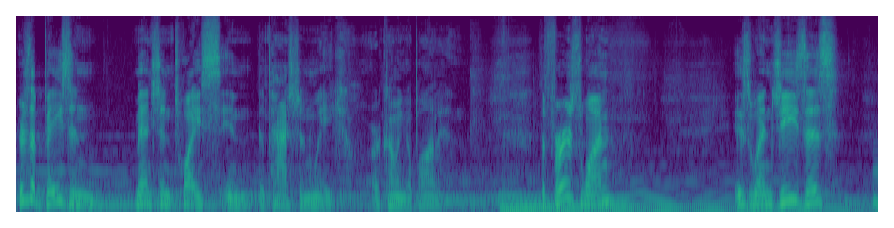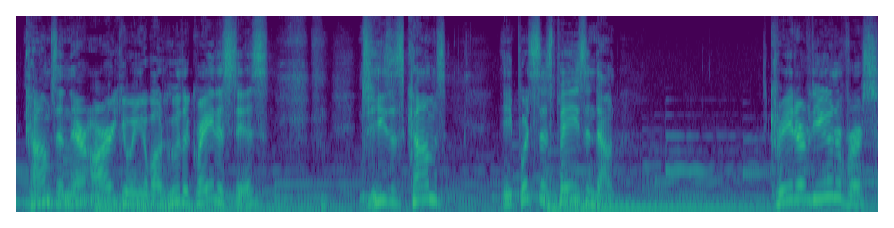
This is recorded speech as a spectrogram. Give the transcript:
There's a basin mentioned twice in the Passion Week or coming upon it. The first one is when Jesus comes and they're arguing about who the greatest is. Jesus comes and he puts this basin down. The creator of the universe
